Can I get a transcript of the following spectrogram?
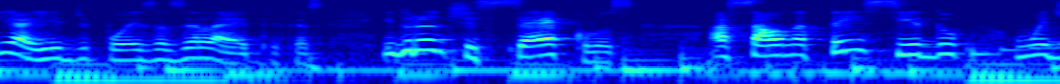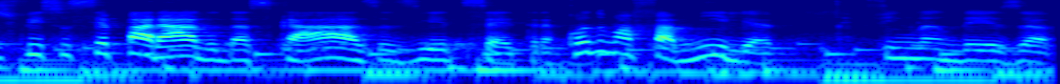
e aí depois as elétricas. E durante séculos, a sauna tem sido um edifício separado das casas e etc. Quando uma família finlandesa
